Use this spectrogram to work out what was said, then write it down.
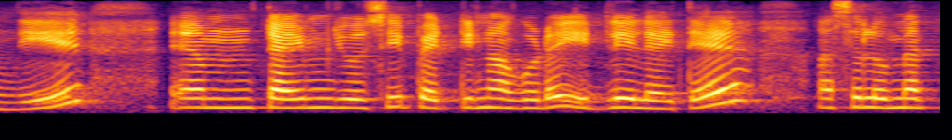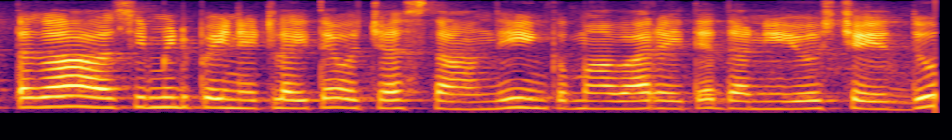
ఉంది. టైం చూసి పెట్టినా కూడా ఇడ్లీలు అయితే అసలు మెత్తగా సిమిడిపోయినట్లయితే వచ్చేస్తూ ఉంది ఇంకా మా వారైతే దాన్ని యూజ్ చేయొద్దు.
